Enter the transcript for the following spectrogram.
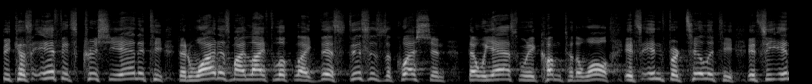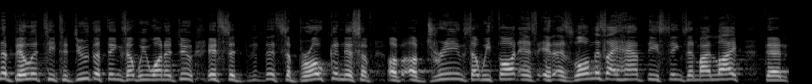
because if it's Christianity, then why does my life look like this? This is the question that we ask when we come to the wall. It's infertility, it's the inability to do the things that we want to do, it's the, it's the brokenness of, of, of dreams that we thought as, as long as I have these things in my life, then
